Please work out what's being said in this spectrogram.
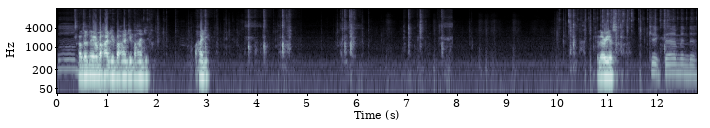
One Oh, they're there behind you, behind you, behind you. Behind you. There he is. Kick them in the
